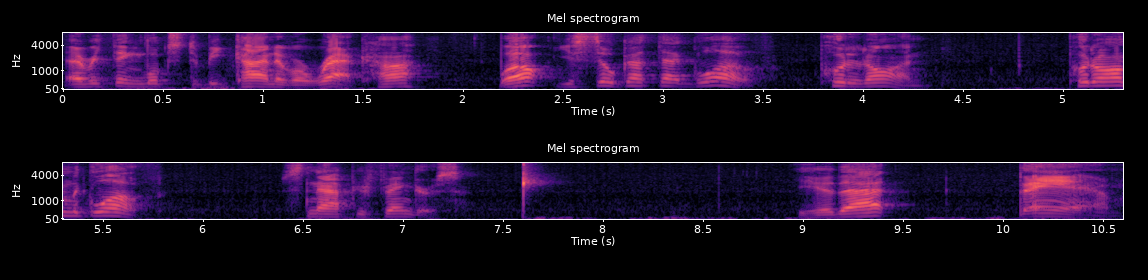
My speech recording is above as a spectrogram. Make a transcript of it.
Everything looks to be kind of a wreck, huh? Well, you still got that glove. Put it on. Put on the glove. Snap your fingers. You hear that? Bam!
